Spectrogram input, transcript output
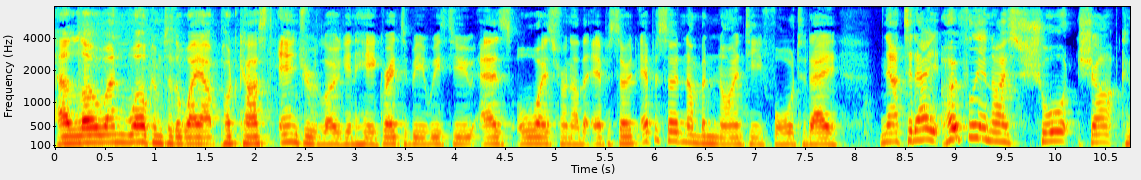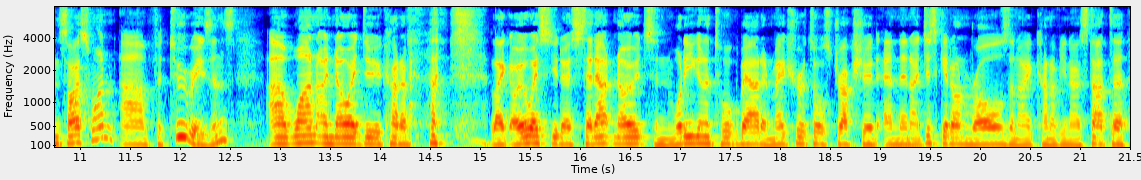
Hello and welcome to the Way Out podcast. Andrew Logan here. Great to be with you as always for another episode, episode number 94 today. Now, today, hopefully, a nice, short, sharp, concise one uh, for two reasons. Uh, one, I know I do kind of like I always, you know, set out notes and what are you going to talk about and make sure it's all structured. And then I just get on rolls and I kind of, you know, start to.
